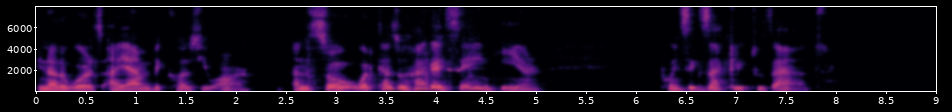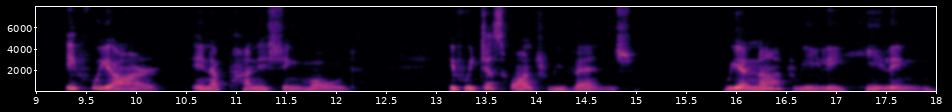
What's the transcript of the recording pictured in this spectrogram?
In other words, I am because you are. And so what Kazu Haga is saying here points exactly to that. If we are in a punishing mode, if we just want revenge, we are not really healing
